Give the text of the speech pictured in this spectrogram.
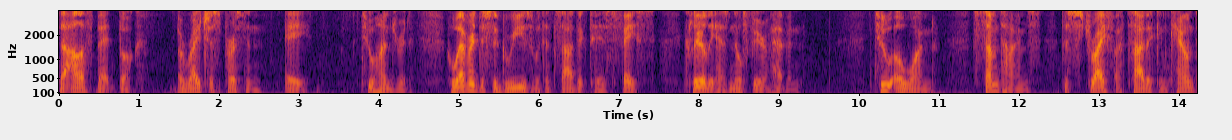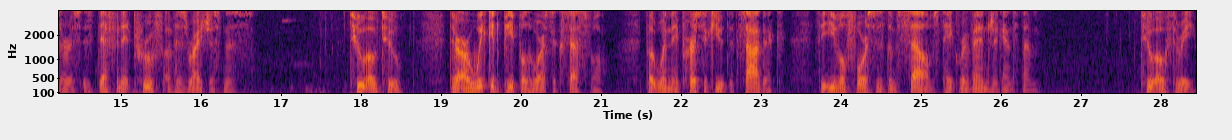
The Aleph Bet Book, A Righteous Person, A. 200. Whoever disagrees with a tzaddik to his face clearly has no fear of heaven. 201. Sometimes the strife a tzaddik encounters is definite proof of his righteousness. 202. There are wicked people who are successful, but when they persecute the tzaddik, the evil forces themselves take revenge against them. 203.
